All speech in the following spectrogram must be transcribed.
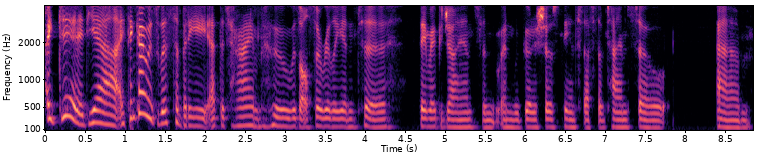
I did, yeah. I think I was with somebody at the time who was also really into They Might Be Giants and, and would go to shows with me and stuff sometimes. So, um,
